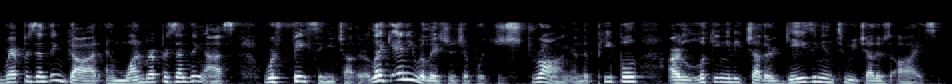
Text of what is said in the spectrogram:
representing God and one representing us, were facing each other, like any relationship relationship which is strong and the people are looking at each other, gazing into each other's eyes.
